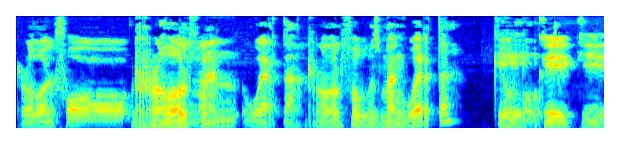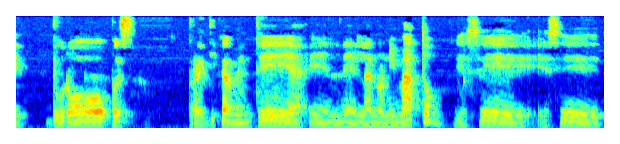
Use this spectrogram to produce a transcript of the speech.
Rodolfo, Rodolfo Guzmán Huerta. Rodolfo Guzmán Huerta. Que... que, que duró pues prácticamente en el anonimato ese, ese,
